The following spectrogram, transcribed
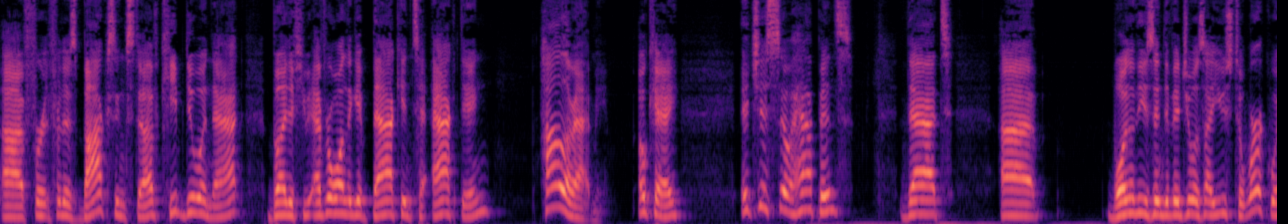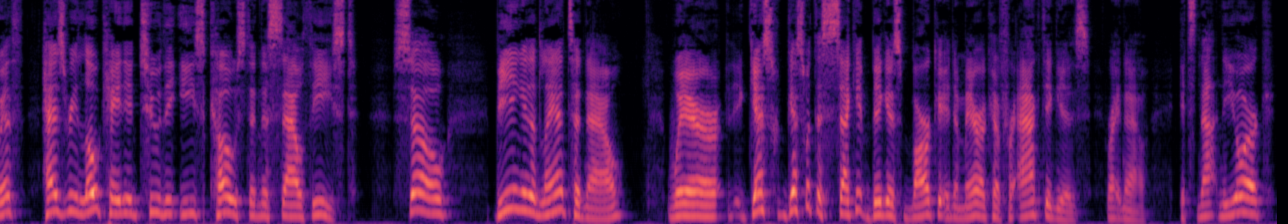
uh, for, for this boxing stuff. Keep doing that. But if you ever want to get back into acting, holler at me. Okay. It just so happens that uh, one of these individuals I used to work with has relocated to the East Coast and the Southeast. So, being in Atlanta now, where guess guess what the second biggest market in America for acting is right now? It's not New York,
